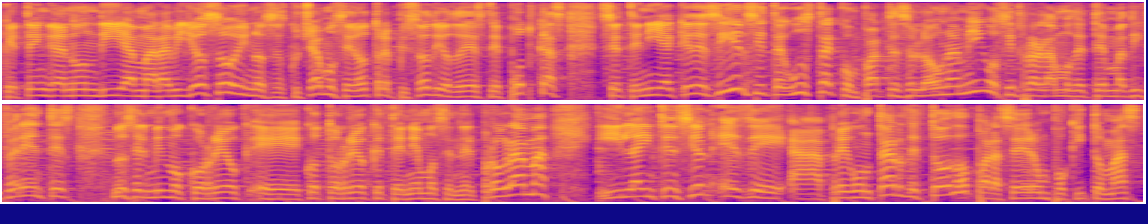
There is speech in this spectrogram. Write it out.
que tengan un día maravilloso y nos escuchamos en otro episodio de este podcast. Se tenía que decir, si te gusta, compárteselo a un amigo, siempre hablamos de temas diferentes, no es el mismo correo, eh, cotorreo que tenemos en el programa y la intención es de preguntar de todo para hacer un poquito más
